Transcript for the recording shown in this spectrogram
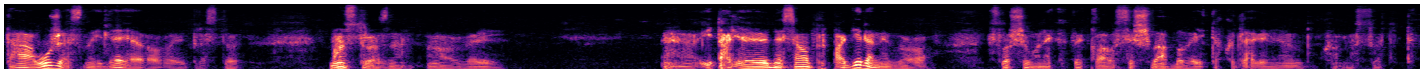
ta užasna ideja, ovaj, prosto monstruozna, ovaj, e, i dalje ne samo propagira, nego slušamo nekakve Klause, Švabove i tako dalje, kojima su eto tako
